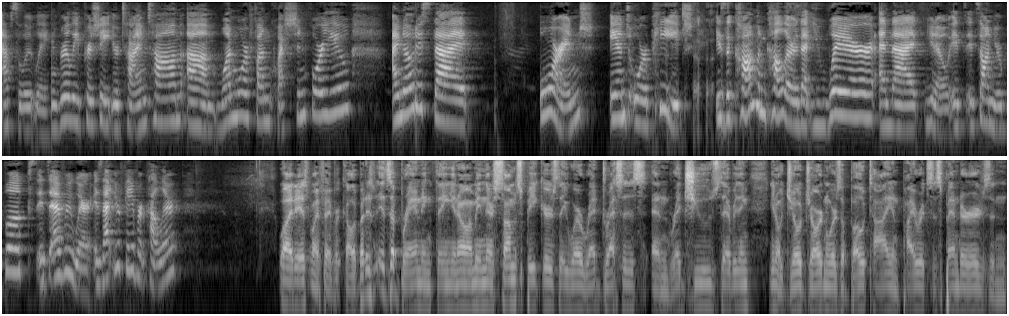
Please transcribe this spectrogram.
absolutely, really appreciate your time, Tom. Um, one more fun question for you. I noticed that orange and or peach is a common color that you wear and that you know it's it's on your books it's everywhere is that your favorite color well, it is my favorite color, but it's, it's, a branding thing, you know. I mean, there's some speakers they wear red dresses and red shoes everything. You know, Joe Jordan wears a bow tie and pirate suspenders, and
